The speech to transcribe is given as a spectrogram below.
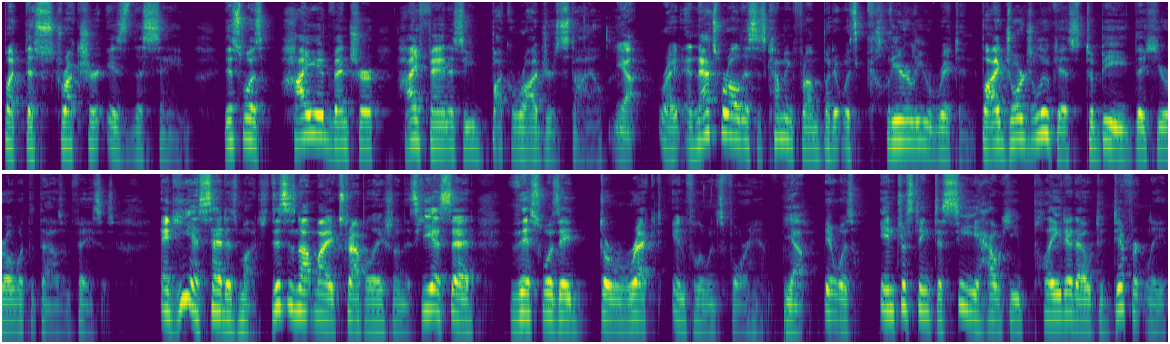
But the structure is the same. This was high adventure, high fantasy, Buck Rogers style. Yeah. Right, and that's where all this is coming from, but it was clearly written by George Lucas to be the hero with the thousand faces. And he has said as much. This is not my extrapolation on this. He has said this was a direct influence for him. Yeah. It was interesting to see how he played it out differently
